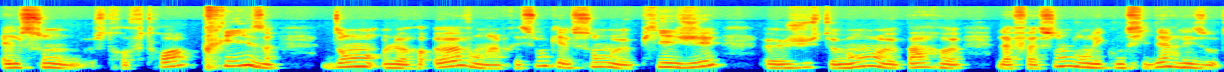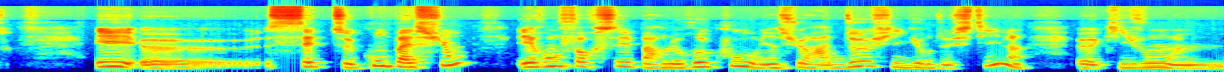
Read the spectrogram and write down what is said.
elles sont, strophe 3, prises dans leur œuvre, on a l'impression qu'elles sont euh, piégées euh, justement par la façon dont les considèrent les autres. Et cette compassion est renforcée par le recours, bien sûr, à deux figures de style qui vont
